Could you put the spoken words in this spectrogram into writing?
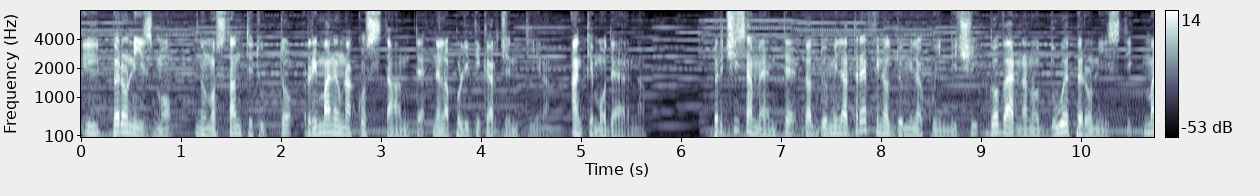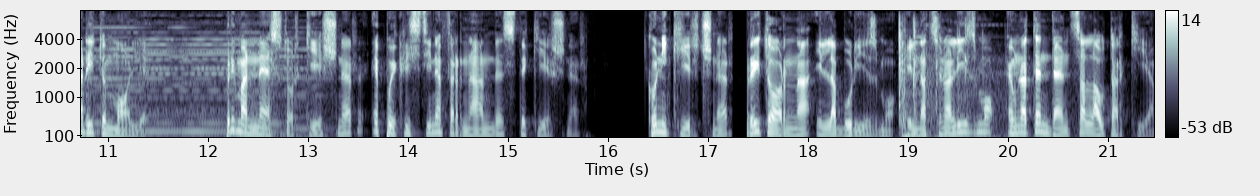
Il peronismo, nonostante tutto, rimane una costante nella politica argentina, anche moderna. Precisamente dal 2003 fino al 2015 governano due peronisti, marito e moglie. Prima Nestor Kirchner e poi Cristina Fernandez de Kirchner. Con i Kirchner ritorna il laburismo, il nazionalismo e una tendenza all'autarchia.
